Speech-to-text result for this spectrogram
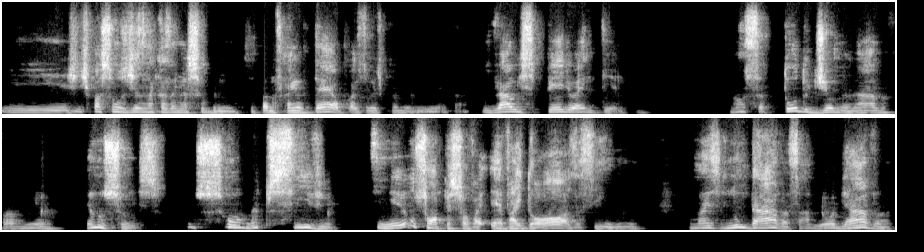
e a gente passou uns dias na casa da minha sobrinha, assim, para não ficar em hotel, por causa de pandemia. Tá? E lá o espelho é inteiro. Nossa, todo dia eu me olhava e falava, meu, eu não sou isso. Não sou, não é possível. Assim, eu não sou uma pessoa vai, é vaidosa, assim, mas não dava, sabe? Eu olhava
